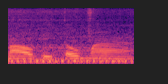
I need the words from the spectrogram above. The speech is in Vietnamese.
nào thì tô mà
